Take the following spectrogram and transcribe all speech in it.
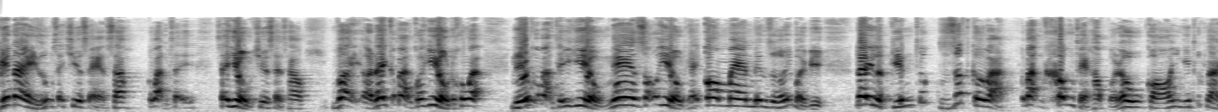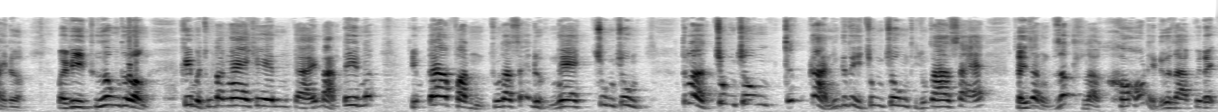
Cái này Dũng sẽ chia sẻ sao các bạn sẽ sẽ hiểu chia sẻ sao vậy ở đây các bạn có hiểu được không ạ? Nếu các bạn thấy hiểu nghe rõ hiểu thì hãy comment bên dưới bởi vì đây là kiến thức rất cơ bản. Các bạn không thể học ở đâu có những kiến thức này được. Bởi vì thông thường khi mà chúng ta nghe trên cái bản tin đó, thì đa phần chúng ta sẽ được nghe chung chung. Tức là chung chung tất cả những cái gì chung chung thì chúng ta sẽ thấy rằng rất là khó để đưa ra quyết định.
